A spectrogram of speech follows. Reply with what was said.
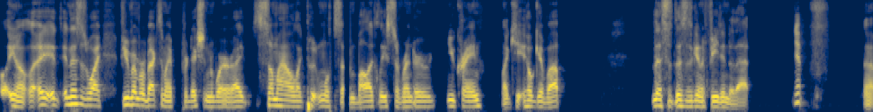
Well, you know, it, and this is why, if you remember back to my prediction where I somehow like Putin will symbolically surrender Ukraine, like he, he'll give up. This is this is going to feed into that. Yep. Uh,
